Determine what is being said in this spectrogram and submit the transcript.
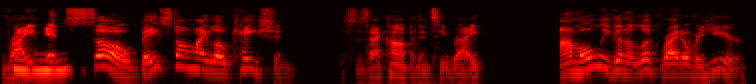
right? And Mhm. so, based on my location, this is that competency, right? I'm only going to look right over here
